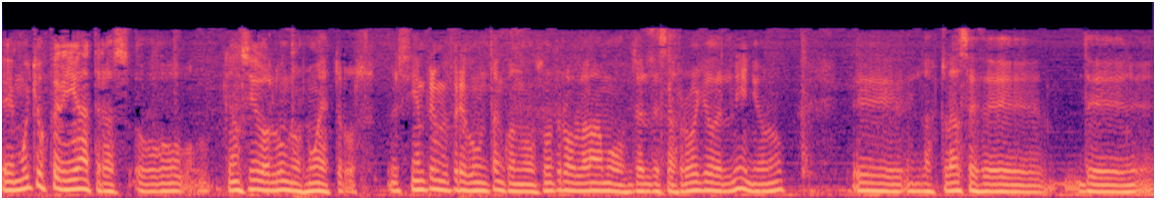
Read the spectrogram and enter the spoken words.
Eh, muchos pediatras o que han sido alumnos nuestros eh, siempre me preguntan cuando nosotros hablábamos del desarrollo del niño, ¿no? Eh, en las clases de, de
